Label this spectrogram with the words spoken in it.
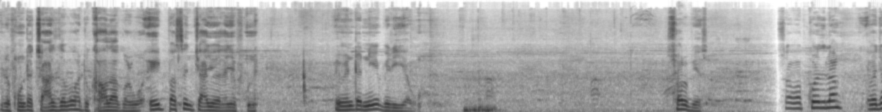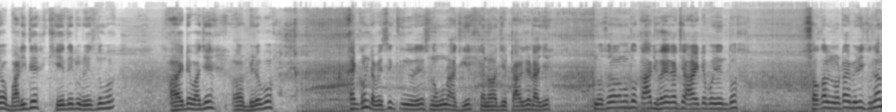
একটু ফোনটা চার্জ দেবো, একটু খাওয়া দাওয়া করব। এইট পার্সেন্ট চার্জ হয়ে গেছে ফোনে। পেমেন্টটা নিয়ে বেরিয়ে যাব। সব সব অফ করে দিলাম। এবার যাও বাড়িতে, খেয়ে দিয়ে একটু রেস্ট নেব। আড়াইটে বাজে আর বেরোবো। এক ঘণ্টা বেশি রেস্ট নেব না আজকে কেন আজকে টার্গেট আছে। নশো টাকার মতো কাজ হয়ে গেছে আড়াইটে পর্যন্ত। সকাল নটায় বেরিয়েছিলাম।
